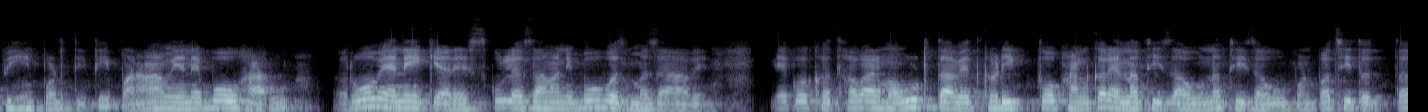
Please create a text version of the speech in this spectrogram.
ભીં પડતી હતી, પણ આમ એને બહુ સારું રોવે નહીં ક્યારે? સ્કૂલે જવાની બહુ જ મજા આવે. એક વખત સવારમાં ઉઠતા આવે તો ઘડીક તોફાન કરે, નથી જવું નથી જવું, પણ પછી તો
